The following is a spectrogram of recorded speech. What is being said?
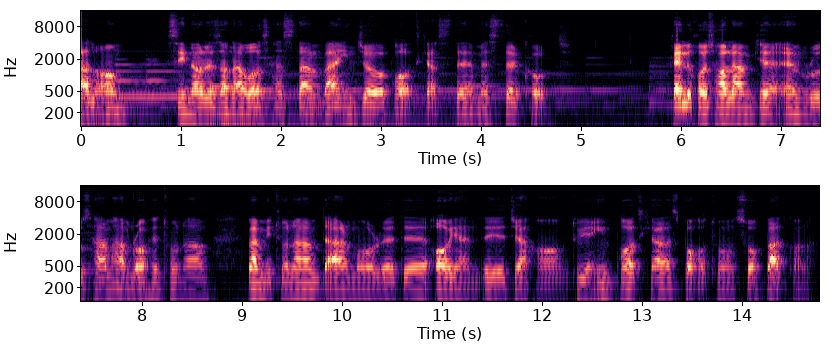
سلام سینا رزانواز هستم و اینجا پادکست مستر کوچ. خیلی خوشحالم که امروز هم همراهتونم و می‌تونم در مورد آینده جهان توی این پادکست باهاتون صحبت کنم.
